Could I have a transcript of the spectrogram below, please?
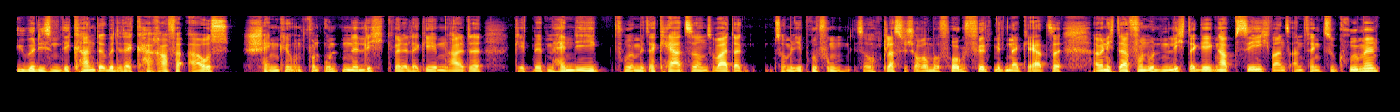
über diesem Dekanter, über der Karaffe ausschenke und von unten eine Lichtquelle dagegen halte, geht mit dem Handy, früher mit der Kerze und so weiter. Sommelierprüfung ist auch klassisch auch immer vorgeführt mit einer Kerze. Aber wenn ich da von unten Licht dagegen habe, sehe ich, wann es anfängt zu krümeln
